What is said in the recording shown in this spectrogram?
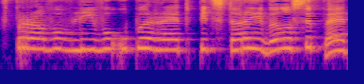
вправо вліво, уперед, під старий велосипед.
